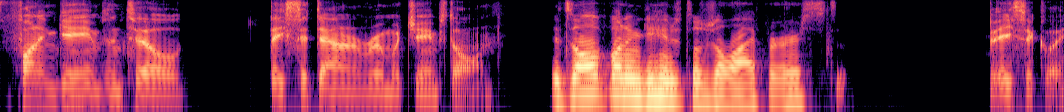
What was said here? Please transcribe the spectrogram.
fun and games until they sit down in a room with James Dolan. It's all fun and games till July 1st. Basically.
